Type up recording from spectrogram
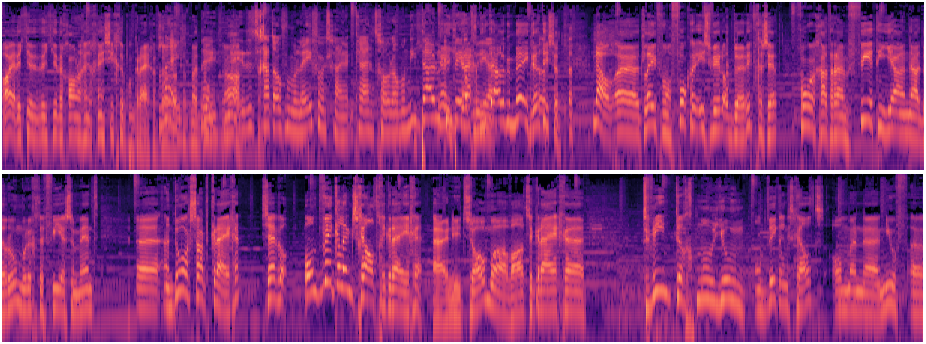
Oh ja, dat je, dat je er gewoon geen, geen zicht op kan krijgen of zo. nee, dat het maar nee, doet. Ah. nee, dit gaat over mijn leven waarschijnlijk. Ik krijg het gewoon allemaal niet duidelijk Nee, in je krijgt het niet duidelijk mee, dat is het. nou, eh, het leven van Fokker is weer op de rit gezet. Fokker gaat ruim 14 jaar na de roemruchte via cement eh, een doorstart krijgen. Ze hebben ontwikkelingsgeld gekregen. En niet zomaar wat. Ze krijgen 20 miljoen ontwikkelingsgeld om een eh, nieuw eh,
